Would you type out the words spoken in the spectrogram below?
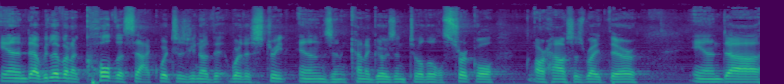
and uh, we live on a cul-de-sac, which is you know the, where the street ends and kind of goes into a little circle. Our house is right there, and uh,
